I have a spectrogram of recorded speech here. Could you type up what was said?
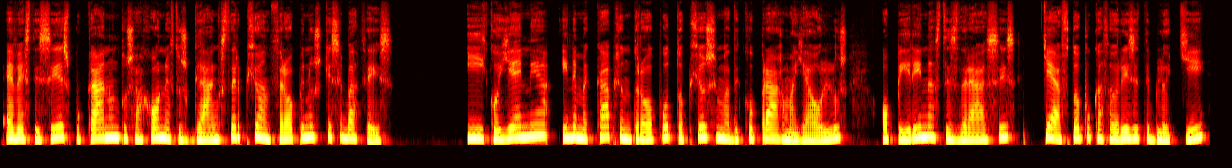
ευαισθησίες που κάνουν τους αχώνευτους γκάνγκστερ πιο ανθρώπινους και συμπαθείς. Η οικογένεια είναι με κάποιον τρόπο το πιο σημαντικό πράγμα για όλους, ο πυρήνας της δράσης και αυτό που καθορίζει την πλοκή,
